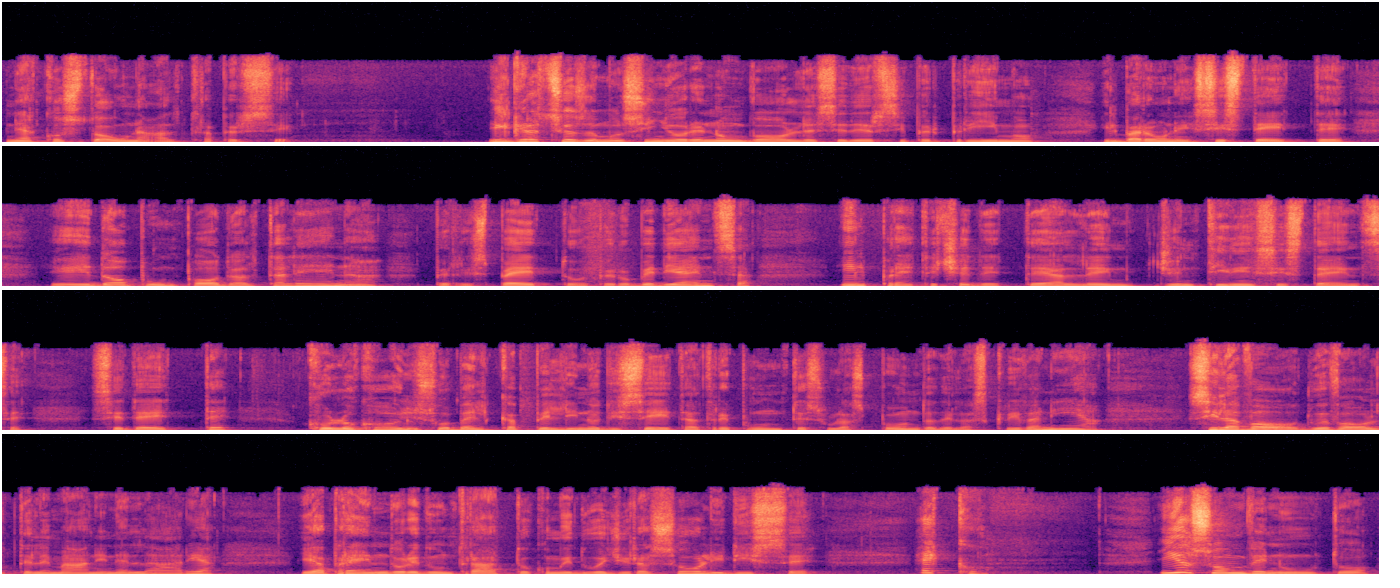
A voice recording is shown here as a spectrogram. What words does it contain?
ne accostò un'altra per sé. Il grazioso Monsignore non volle sedersi per primo. Il barone insistette e dopo un po' d'altalena, per rispetto e per obbedienza, il prete cedette alle gentili insistenze, sedette, collocò il suo bel cappellino di seta a tre punte sulla sponda della scrivania, si lavò due volte le mani nell'aria e aprendole d'un tratto come due girasoli disse Ecco, io son venuto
